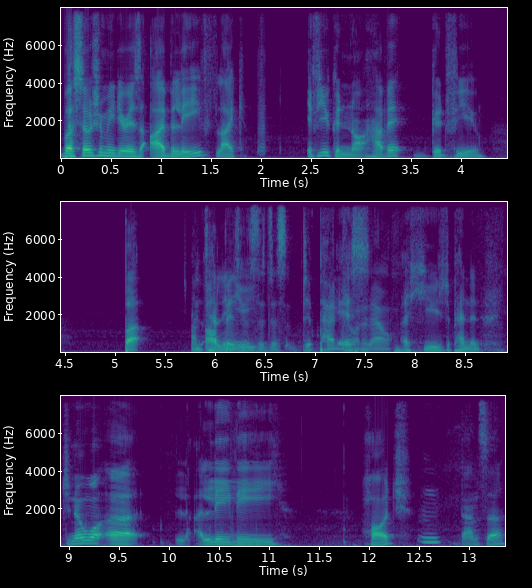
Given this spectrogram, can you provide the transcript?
But social media is, I believe, like, if you can not have it, good for you. But I'm Our telling you, business is just dependent on it's it now. a huge dependent. Do you know what? Uh, L- Lily Hodge, Mm. dancer.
